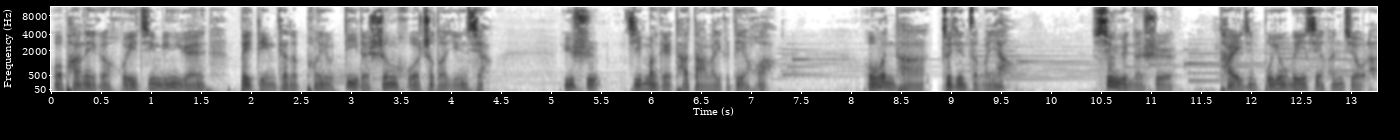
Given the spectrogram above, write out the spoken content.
我怕那个回京名媛被顶掉的朋友 D 的生活受到影响，于是急忙给他打了一个电话。我问他最近怎么样，幸运的是，他已经不用微信很久了。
